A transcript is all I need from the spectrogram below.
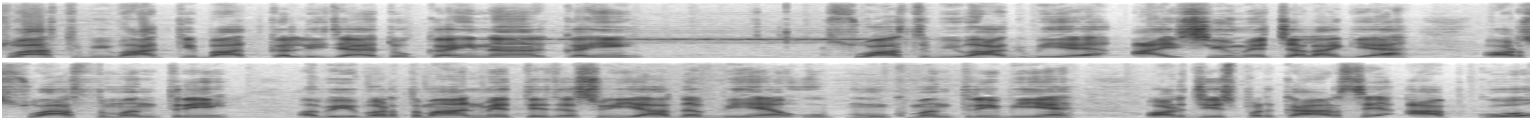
स्वास्थ्य विभाग की बात कर ली जाए तो कहीं ना कहीं स्वास्थ्य विभाग भी है, आईसीयू में चला गया और स्वास्थ्य मंत्री अभी वर्तमान में तेजस्वी यादव भी हैं, उप मुख्यमंत्री भी हैं। और जिस प्रकार से आपको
